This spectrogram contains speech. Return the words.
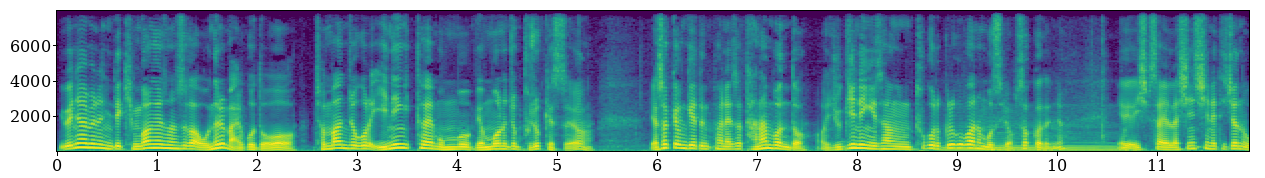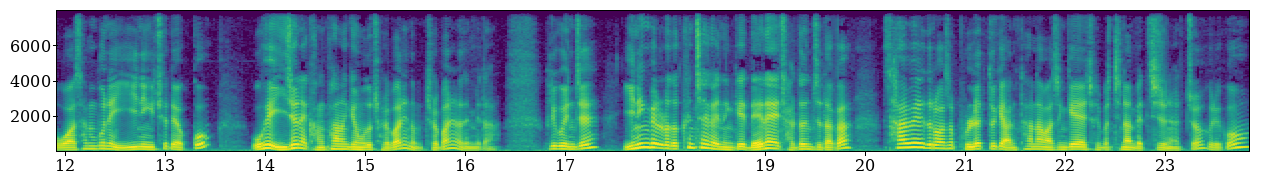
왜냐하면 이제 김광현 선수가 오늘 말고도 전반적으로 이닝 히터의 면모, 면모는 좀 부족했어요. 여섯 경기에 등판해서 단 한 번도 6이닝 어, 이상 투구를 끌고 가는 모습이 없었거든요. 24일 날 신시내티전 5와 3분의 2이닝이 최대였고 5회 이전에 강판한 경우도 절반이 넘 절반이나 됩니다. 그리고 이제 이닝별로도 큰 차이가 있는 게 내내 잘 던지다가 4회에 들어와서 볼넷 두개 안타 하나 맞은 게 지난 몇 시즌이었죠. 그리고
